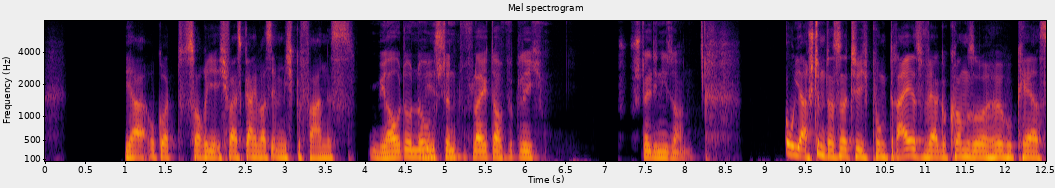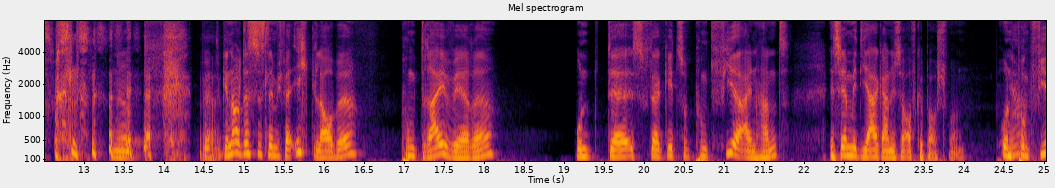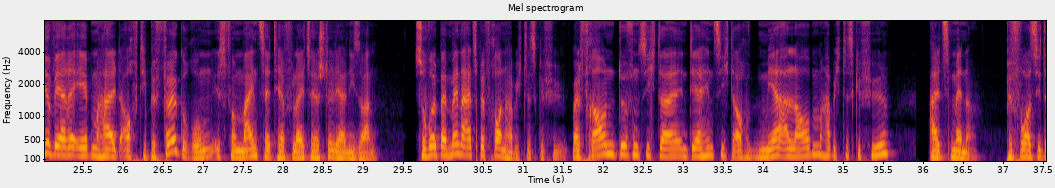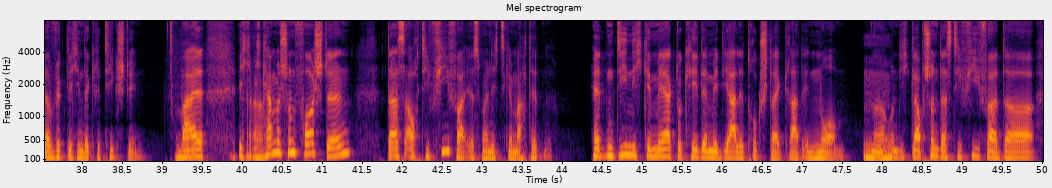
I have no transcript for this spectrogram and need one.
ja, oh Gott, sorry, ich weiß gar nicht, was in mich gefahren ist. Ja, oder unter Umständen vielleicht auch wirklich, stell die nie so an. Oh ja, stimmt, das ist natürlich Punkt 3. Es wäre gekommen, so, who cares? ja. Ja. Genau das ist nämlich, weil ich glaube, Punkt 3 wäre, und der ist, da geht zu Punkt 4 einhand, es wäre medial gar nicht so aufgebauscht worden. Und ja. Punkt 4 wäre eben halt auch die Bevölkerung ist vom Mindset her vielleicht der Stelle halt nicht so an. Sowohl bei Männern als bei Frauen habe ich das Gefühl. Weil Frauen dürfen sich da in der Hinsicht auch mehr erlauben, habe ich das Gefühl, als Männer, bevor sie da wirklich in der Kritik stehen. Weil ich, ja. ich kann mir schon vorstellen, dass auch die FIFA erstmal nichts gemacht hätte. Hätten die nicht gemerkt, okay, der mediale Druck steigt gerade enorm. Ne? Mhm. Und ich glaube schon, dass die FIFA da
